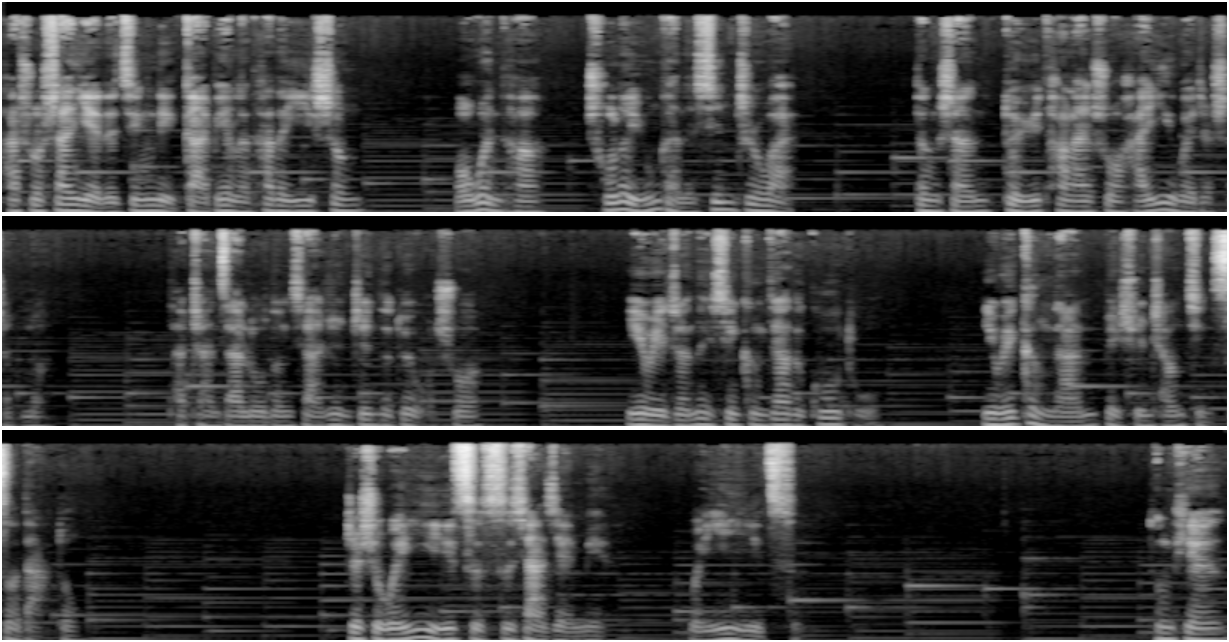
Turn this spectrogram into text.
他说山野的经历改变了他的一生。我问他，除了勇敢的心之外，登山对于他来说还意味着什么？他站在路灯下，认真的对我说。意味着内心更加的孤独，因为更难被寻常景色打动。这是唯一一次私下见面，唯一一次。冬天，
